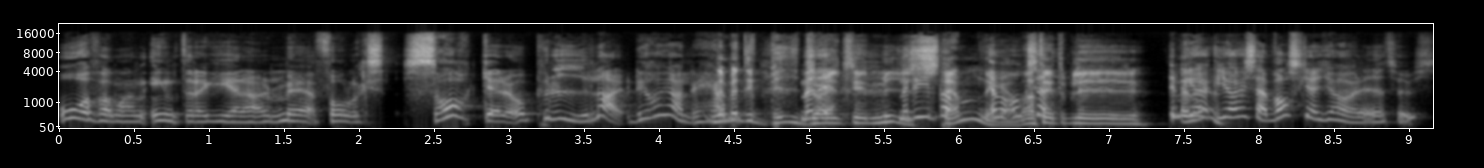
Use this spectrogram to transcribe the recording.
och vad man interagerar med folks saker och prylar. Det har ju aldrig hänt. Nej, men det bidrar Men ju till men det är bara- mysstämningen. också- att det inte blir... Men jag, jag är så här, vad ska jag göra i ett hus?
